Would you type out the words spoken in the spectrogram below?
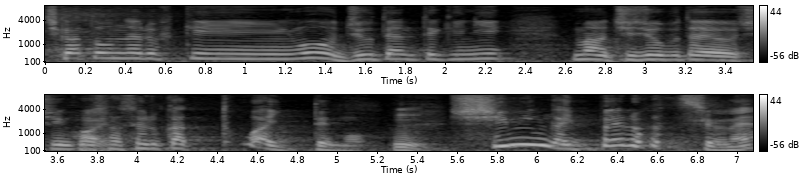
地下トンネル付近を重点的に、まあ、地上部隊を侵攻させるかとは言っても、うん、市民がいっぱいいるわけですよね。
